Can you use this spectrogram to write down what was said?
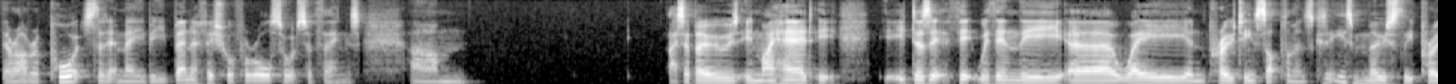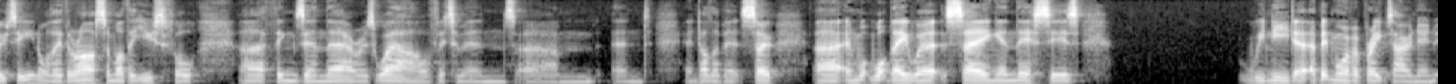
There are reports that it may be beneficial for all sorts of things. Um, I suppose in my head, it, it does it fit within the uh, whey and protein supplements because it is mostly protein, although there are some other useful uh, things in there as well, vitamins um, and and other bits. So, uh, and what what they were saying in this is we need a, a, bit more of a breakdown in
